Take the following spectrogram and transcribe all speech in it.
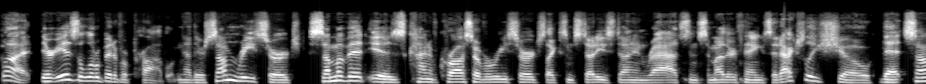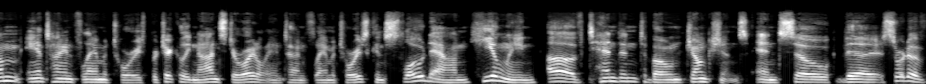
But there is a little bit of a problem. Now, there's some research. Some of it is kind of crossover research, like some studies done in rats and some other things that actually show that some anti-inflammatories, particularly non-steroidal anti-inflammatories, can slow down healing of tendon to bone junctions. And so the sort of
